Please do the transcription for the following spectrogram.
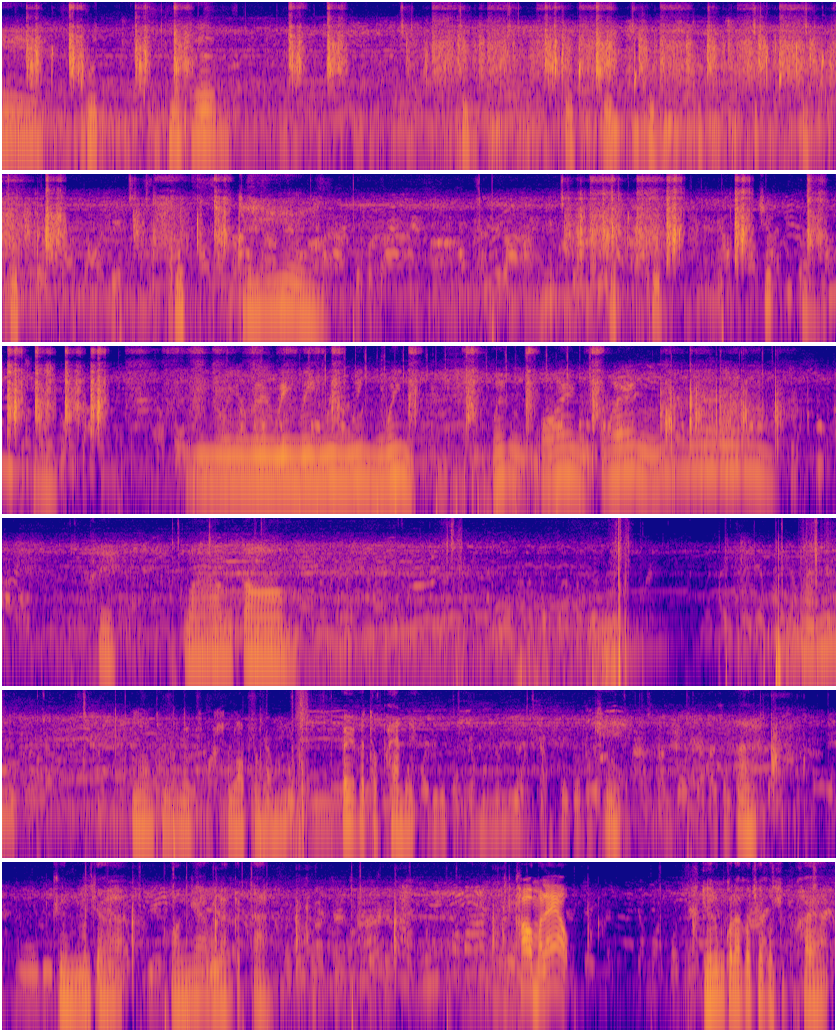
ขุดมาเพิ่มขุดขุดขุดขุดขุดขุดขุดเคลขุดชุดวิ่งวิ่งวิ่งวิ่งวิ่งวิ่งวิ่งวิ่งวิ่งวิ่งวิ่งโอเควางต่อ รับตรงนี้เอ้ยกระจกแผ่นเนี่ยโอเคอ่าถึงมันจะวางยากเวลาก็ตามอะเข้ามาแล้ว อย่าลืมกดไลค์กดแชร์กด subscribe ฮะ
